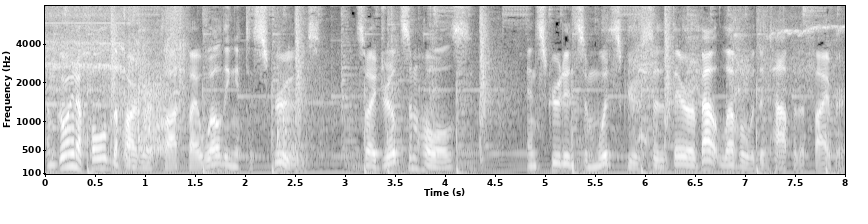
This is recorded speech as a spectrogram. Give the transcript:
I'm going to hold the hardware cloth by welding it to screws, so I drilled some holes and screwed in some wood screws so that they were about level with the top of the fiber.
